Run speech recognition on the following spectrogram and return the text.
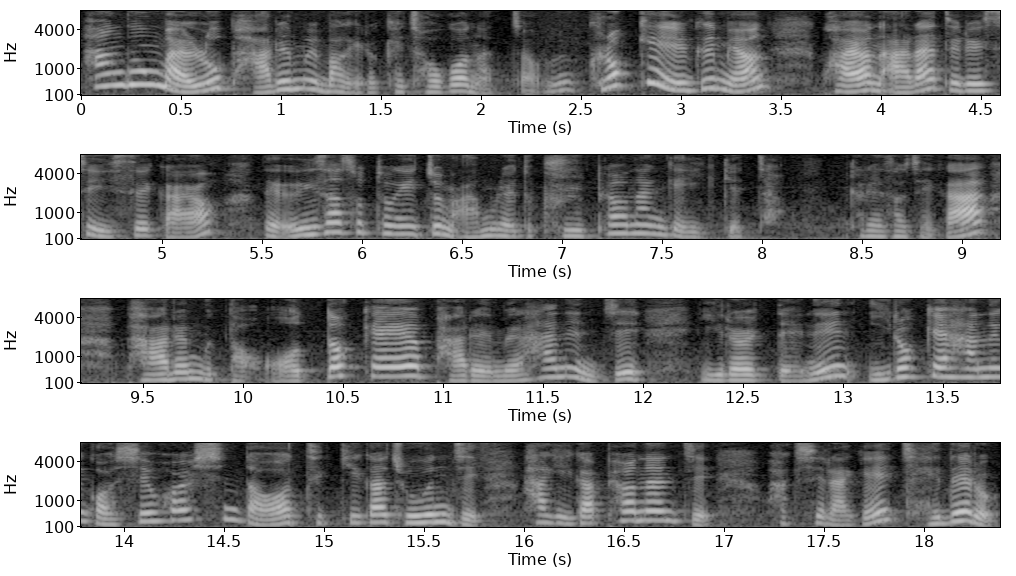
한국말로 발음을 막 이렇게 적어놨죠. 음, 그렇게 읽으면 과연 알아들을 수 있을까요? 네, 의사소통이 좀 아무래도 불편한 게 있겠죠. 그래서 제가 발음부터 어떻게 발음을 하는지 이럴 때는 이렇게 하는 것이 훨씬 더 듣기가 좋은지 하기가 편한지 확실하게 제대로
